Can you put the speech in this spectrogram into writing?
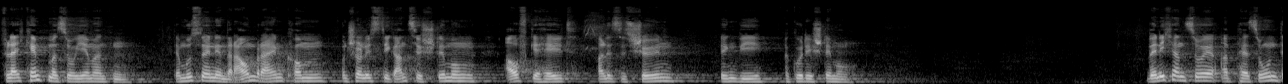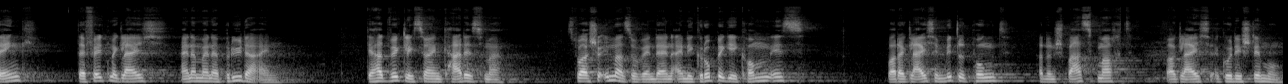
Vielleicht kennt man so jemanden, der muss nur in den Raum reinkommen und schon ist die ganze Stimmung aufgehellt, alles ist schön, irgendwie eine gute Stimmung. Wenn ich an so eine Person denke, da fällt mir gleich einer meiner Brüder ein. Der hat wirklich so ein Charisma. Es war schon immer so, wenn der in eine Gruppe gekommen ist, war er gleich im Mittelpunkt, hat einen Spaß gemacht, war gleich eine gute Stimmung.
